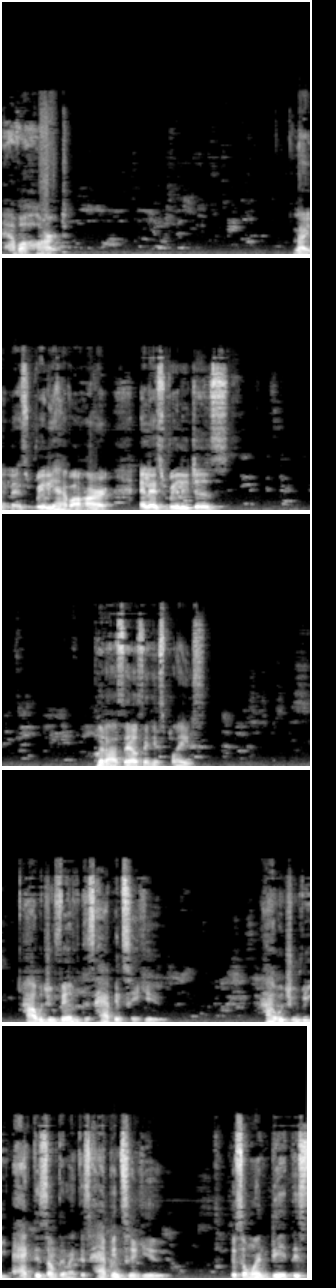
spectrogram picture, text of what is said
have a heart. Like let's really have a heart, and let's really just put ourselves in His place. How would you feel if this happened to you? How would you react if something like this happened to you? If someone did this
